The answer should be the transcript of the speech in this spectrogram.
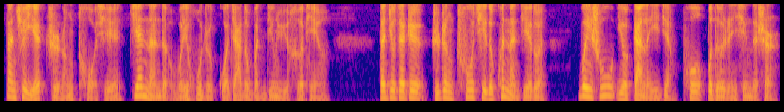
但却也只能妥协，艰难地维护着国家的稳定与和平。但就在这执政初期的困难阶段，魏书又干了一件颇不得人心的事儿。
